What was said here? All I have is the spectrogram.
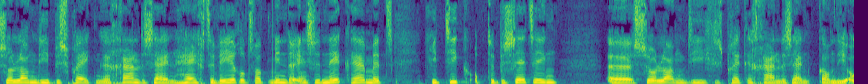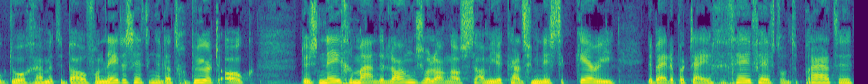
zolang die besprekingen gaande zijn... hijgt de wereld wat minder in zijn nek, hè, met kritiek op de bezetting... Uh, zolang die gesprekken gaande zijn, kan die ook doorgaan met de bouw van nederzettingen. Dat gebeurt ook. Dus negen maanden lang, zolang als de Amerikaanse minister Kerry... de beide partijen gegeven heeft om te praten...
